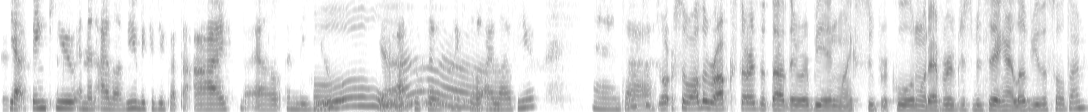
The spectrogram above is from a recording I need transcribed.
There's Yeah, that. thank you. And then I love you because you've got the I, the L, and the U. Oh, Yeah. Yeah, so it's a nice little I love you. And uh, ador- so all the rock stars that thought they were being like super cool and whatever have just been saying "I love you" this whole time.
